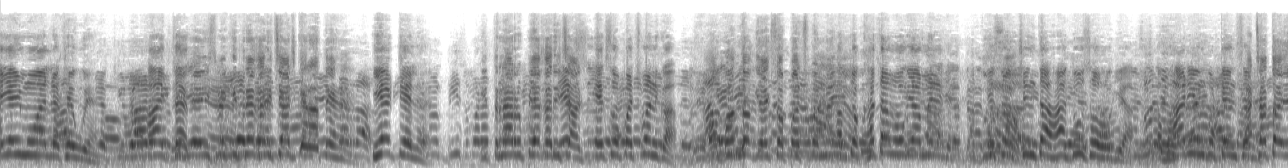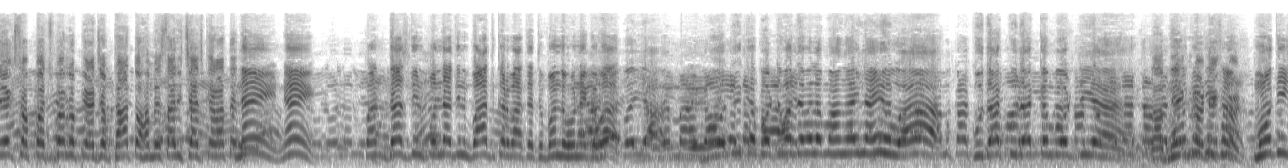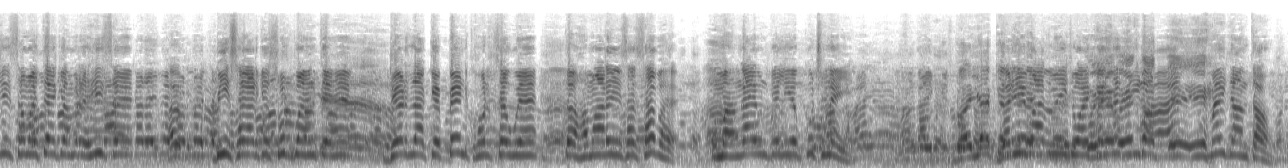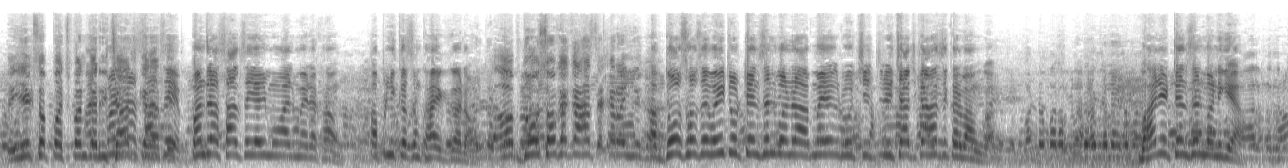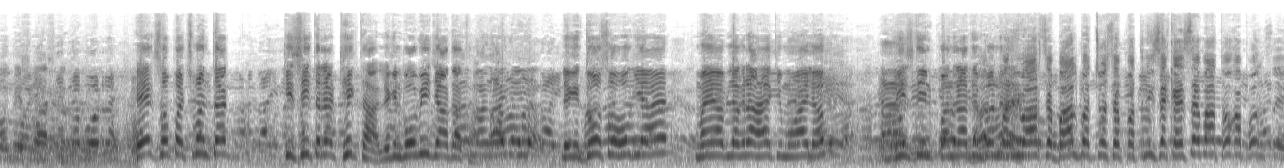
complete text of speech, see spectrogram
यही मोबाइल रखे हुए हैं। आज तक। इसमें कितने का रिचार्ज कराते हैं? एयरटेल है। कितना रुपया का रिचार्ज एक सौ पचपन का। बंद हो गया एक सौ पचपन नहीं अब तो खत्म हो गया मेरे चिंता हाँ दो सौ हो गया। भारी उनको टेंशन अच्छा तो एक सौ पचपन रुपया जब था तो हमेशा रिचार्ज कराते नहीं नहीं। दस दिन पंद्रह दिन बाद करवाते थे बंद होने के बाद। मोदी के वोटवा देवे महँगाई नहीं हुआ। कुदा कुदा के वोट है। मिनट मोदी जी समझते हैं कि हम रईस हैं बीस हज़ार के सूट पहनते हैं डेढ़ लाख के पेंट खोलते हुए हैं तो हमारे जैसा सब है। तो महँगाई उनके लिए कुछ नहीं। भैया गरीब आदमी जो है तो कैसे एक बात, ए- ए- मैं जानता हूँ। तो एक सौ पचपन का रिचार्ज कराते। पंद्रह साल से यही मोबाइल में रखा हूँ। अपनी कसम खाए कर रहा हूँ। अब दो सौ का कहाँ से कराइएगा? अब 200 से वही तो टेंशन बन रहा है मैं रिचार्ज कहाँ से करवाऊँगा? भारी टेंशन बन गया। 155 तक किसी तरह ठीक था लेकिन वो भी ज़्यादा था। लेकिन 200 हो गया है मैं अब लग रहा है कि मोबाइल अब 20 दिन 15 दिन बंद परिवार से बाल बच्चों से पत्नी से कैसे बात होगा फ़ोन से?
